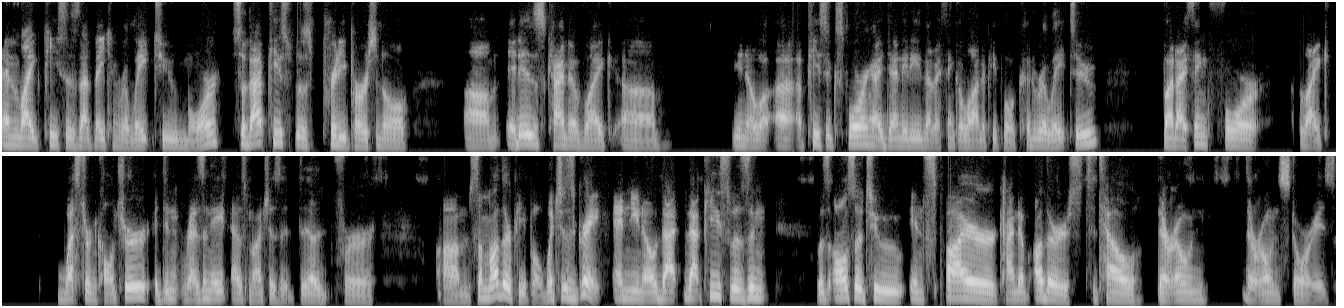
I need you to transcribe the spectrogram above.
and like pieces that they can relate to more. So that piece was pretty personal. Um, it is kind of like um, you know a, a piece exploring identity that I think a lot of people could relate to, but I think for like Western culture, it didn't resonate as much as it did for um, some other people, which is great. And you know that that piece wasn't was also to inspire kind of others to tell their own their own stories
